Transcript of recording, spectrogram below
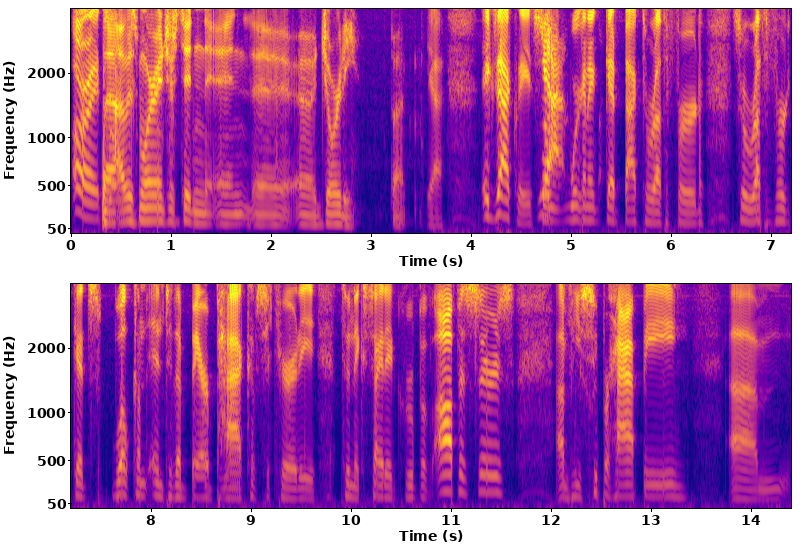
All right, But so I was more interested in in uh, uh, Jordy. But yeah, exactly. So Yeah. we're gonna get back to Rutherford. So Rutherford gets welcomed into the bear pack of security to an excited group of officers. Um, he's super happy, um,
